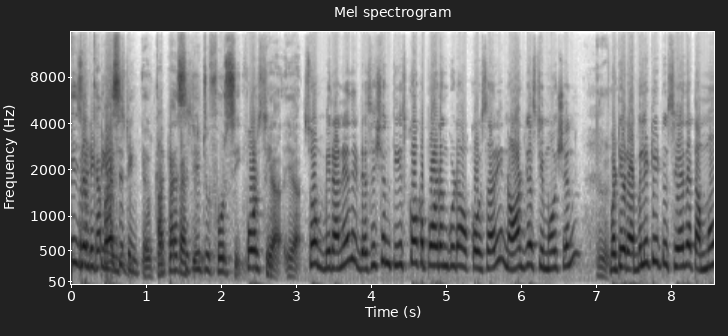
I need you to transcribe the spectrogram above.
is your capacity, your capacity. to foresee. Foresee Yeah, yeah. So మీరు అనేది డెసిషన్ తీసుకోకపోవడం కూడా ఒక్కోసారి not just emotion Hmm. But your ability to say that అమ్మో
